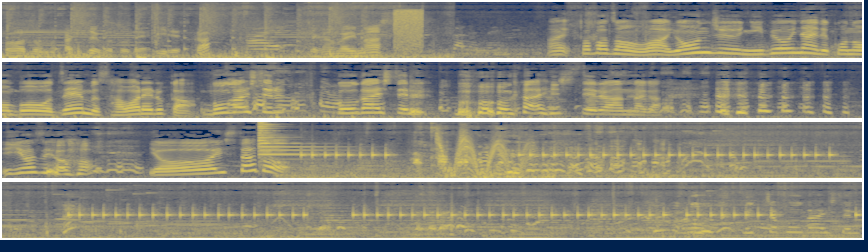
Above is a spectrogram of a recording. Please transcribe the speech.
パパゾンの勝ちということでいいですか？はい。じゃあ頑張ります。はい、パパゾンは42秒以内でこの棒を全部触れるか。妨害してる。妨害してる。妨害してる、アンナが。いきますよ。よーい、スタート めっちゃ妨害してる。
